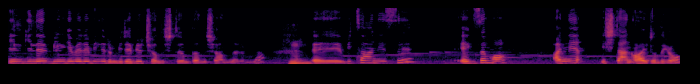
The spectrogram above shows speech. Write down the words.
ilgili bilgi verebilirim birebir çalıştığım danışanlarımla. Hı hı. Ee, bir tanesi egzama. Anne işten ayrılıyor.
